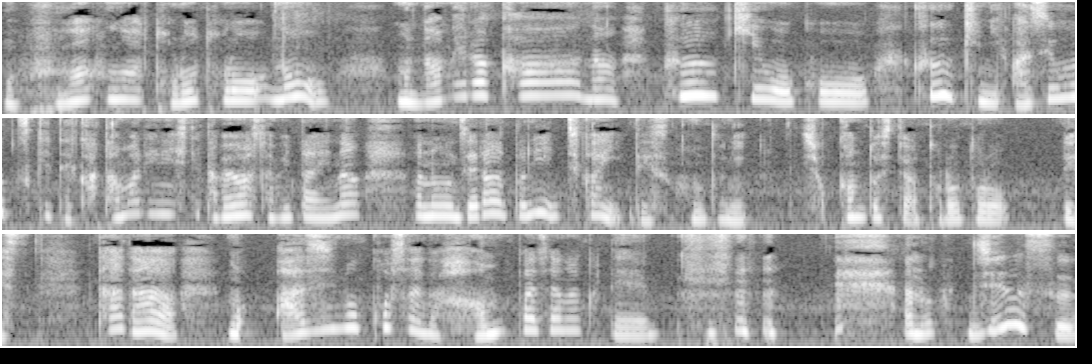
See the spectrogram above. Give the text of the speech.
もうふわふわとろとろのもう滑らかな空気をこう空気に味をつけて塊にして食べましたみたいなあのジェラートに近いです。本当に。食感としてはトロトロです。ただもう味の濃さが半端じゃなくて あのジュース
